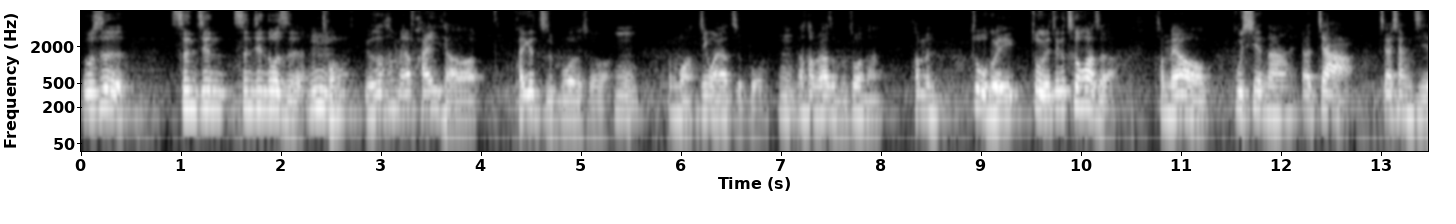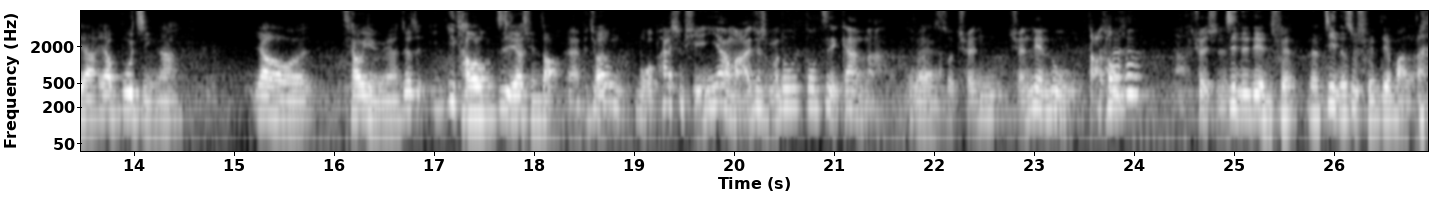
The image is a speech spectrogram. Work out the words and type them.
都是身兼身兼多职。嗯从比如说他们要拍一条拍一个直播的时候，嗯那么今晚要直播，嗯那他们要怎么做呢？他们作为作为这个策划者，他们要布线啊，要架架相机啊，要布景啊，要挑演员，就是一一条龙自己要寻找。哎，不就跟我拍视频一样嘛，就什么都都自己干嘛，对吧？全全链路打通 啊，确实，技能点全，那技能数全点满了，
